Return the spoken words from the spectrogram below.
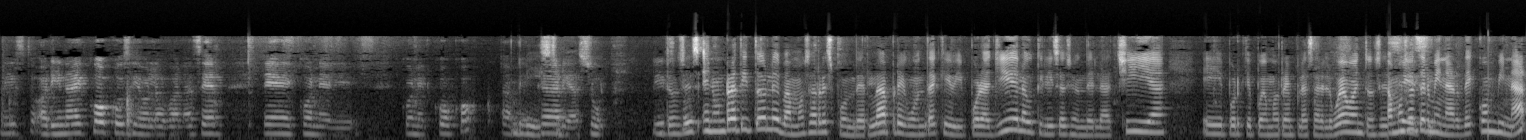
¿listo? Harina de coco si las van a hacer eh, con, el, con el coco, también quedaría súper. Entonces, en un ratito les vamos a responder la pregunta que vi por allí de la utilización de la chía, eh, porque podemos reemplazar el huevo. Entonces, vamos a terminar de combinar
